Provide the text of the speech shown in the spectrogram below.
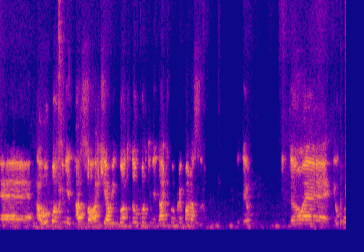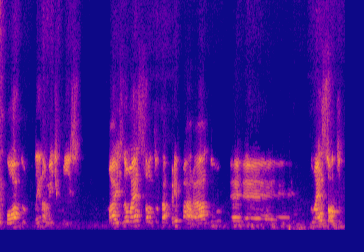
é, a oportunidade, a sorte é o encontro da oportunidade com a preparação, entendeu? Então, é, eu concordo plenamente com isso, mas não é só tu estar tá preparado, é, é, não é só tu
